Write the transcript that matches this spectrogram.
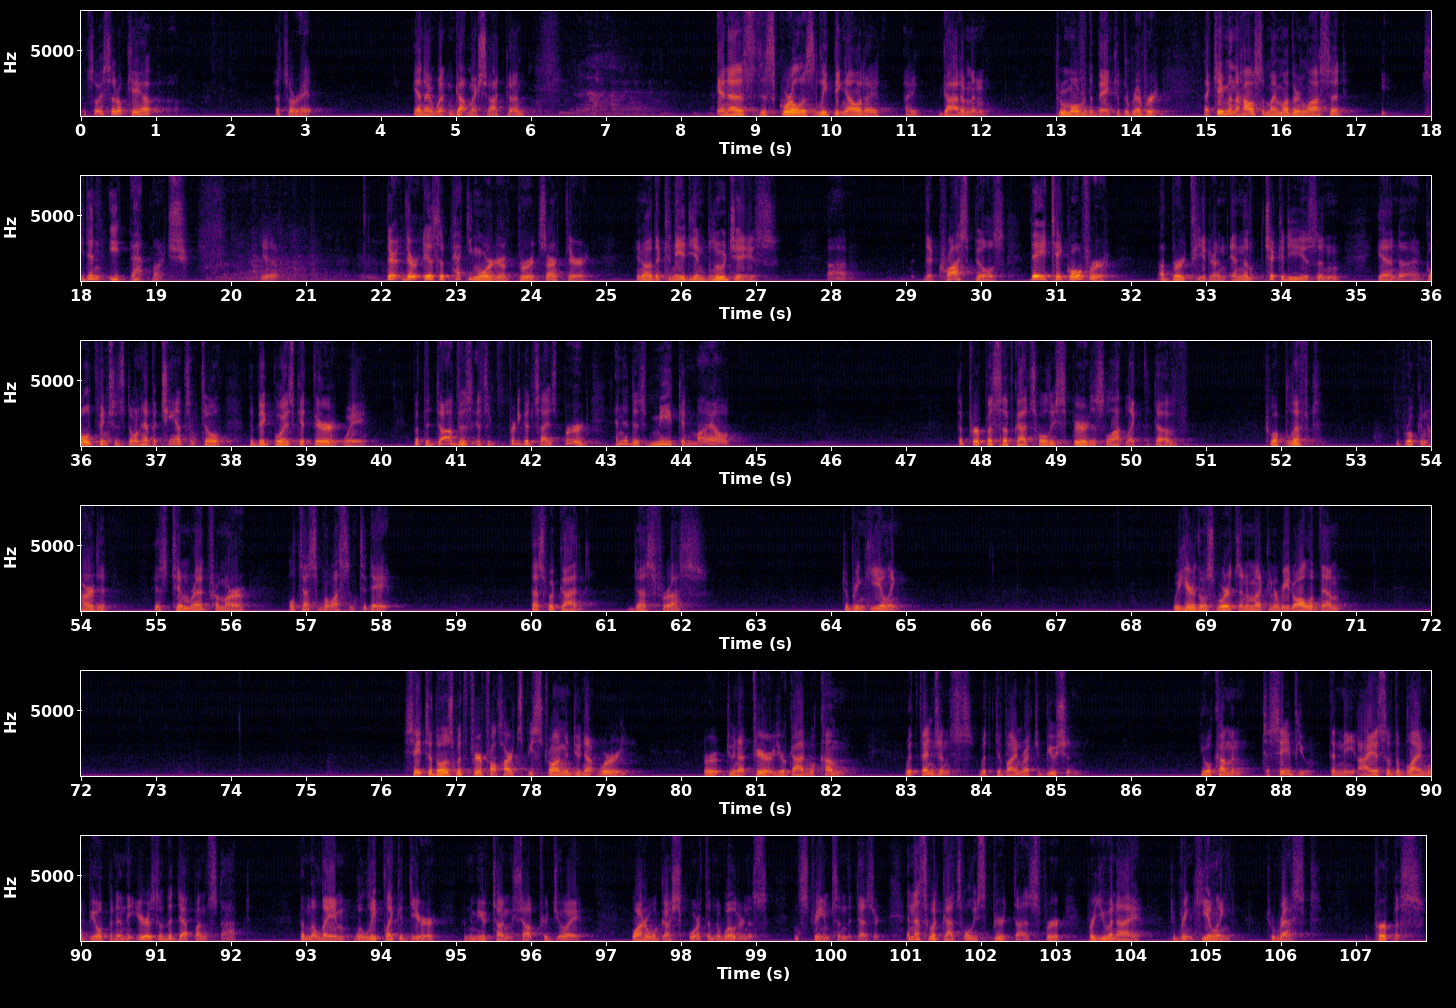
And so I said, Okay, uh, that's all right. And I went and got my shotgun. and as the squirrel is leaping out, I, I got him and threw him over the bank of the river. I came in the house and my mother in law said, he, he didn't eat that much. Yeah. There, there is a pecking order of birds, aren't there? You know, the Canadian blue jays, uh, the crossbills, they take over a bird feeder, and, and the chickadees and, and uh, goldfinches don't have a chance until the big boys get their way. But the dove is, is a pretty good sized bird, and it is meek and mild. The purpose of God's Holy Spirit is a lot like the dove to uplift the brokenhearted, as Tim read from our Old Testament lesson today. That's what God does for us to bring healing. We hear those words, and I'm not going to read all of them. Say to those with fearful hearts, Be strong and do not worry, or do not fear. Your God will come with vengeance, with divine retribution. He will come and to save you. Then the eyes of the blind will be opened, and the ears of the deaf unstopped. Then the lame will leap like a deer, and the mute tongue shout for joy. Water will gush forth in the wilderness and streams in the desert. And that's what God's Holy Spirit does for, for you and I to bring healing to rest, purpose.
